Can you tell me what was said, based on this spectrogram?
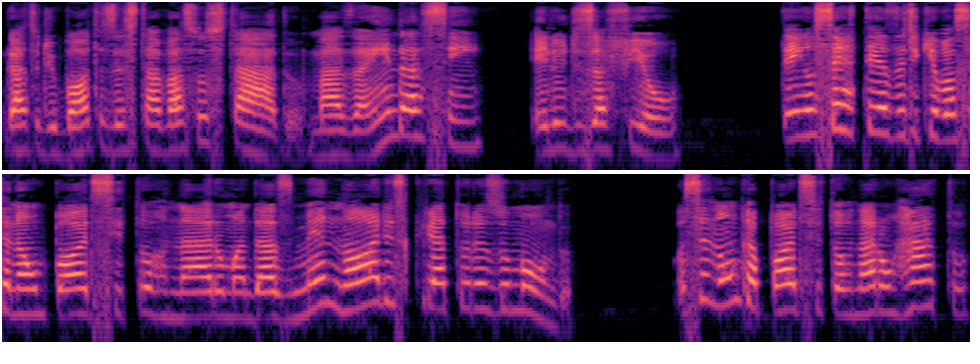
Gato de Botas estava assustado, mas ainda assim ele o desafiou. Tenho certeza de que você não pode se tornar uma das menores criaturas do mundo. Você nunca pode se tornar um rato.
